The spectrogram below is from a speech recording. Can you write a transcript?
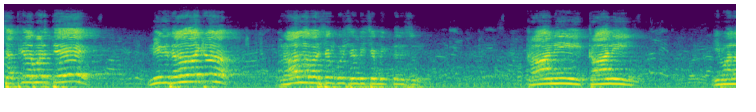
చతికిల పడితే మీకు తెలియదాక రాళ్ళ వర్షం కురిసిన విషయం మీకు తెలుసు. కానీ కానీ ఇవాళ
